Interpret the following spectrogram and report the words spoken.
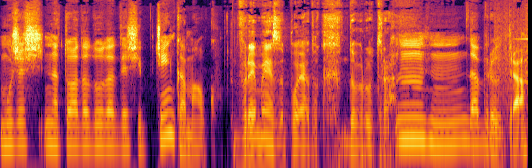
Можеш на тоа да додадеш и пченка малку. Време е за појадок. Добро утро. Мгм, добро утро.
